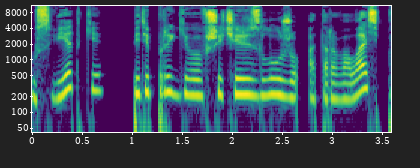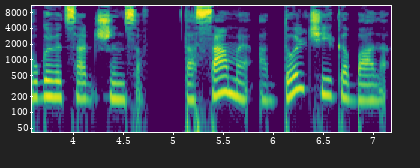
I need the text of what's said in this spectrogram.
у Светки, перепрыгивавшей через лужу, оторвалась пуговица от джинсов. Та самая от Дольче и Габбана.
